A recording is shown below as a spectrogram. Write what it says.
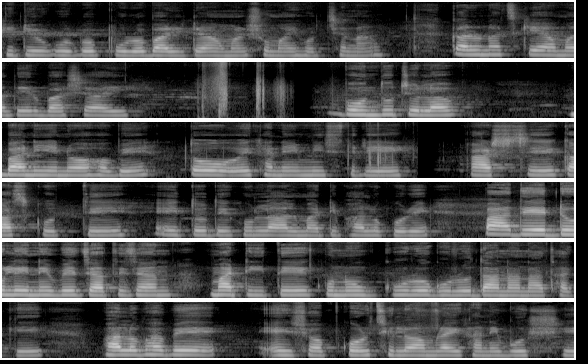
ভিডিও করব, পুরো বাড়িটা আমার সময় হচ্ছে না। কারণ আজকে আমাদের বাসায় বন্ধু চোলা বানিয়ে নেওয়া হবে। তো এখানে মিস্ত্রি আসছে কাজ করতে। এই তো দেখুন লাল মাটি ভালো করে পা দিয়ে ডলে নেবে যাতে যান মাটিতে কোনো গুঁড়ো গুঁড়ো দানা না থাকে। ভালোভাবে এইসব করছিল আমরা এখানে বসে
